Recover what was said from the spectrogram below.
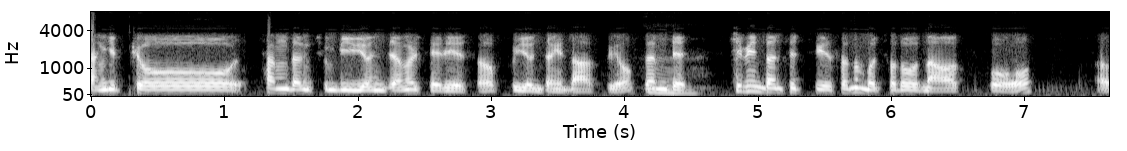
장기표 상당 준비위원장을 대리해서 부위원장이 나왔고요. 그다음에 음. 시민단체 측에서는 뭐 저도 나왔고 어,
